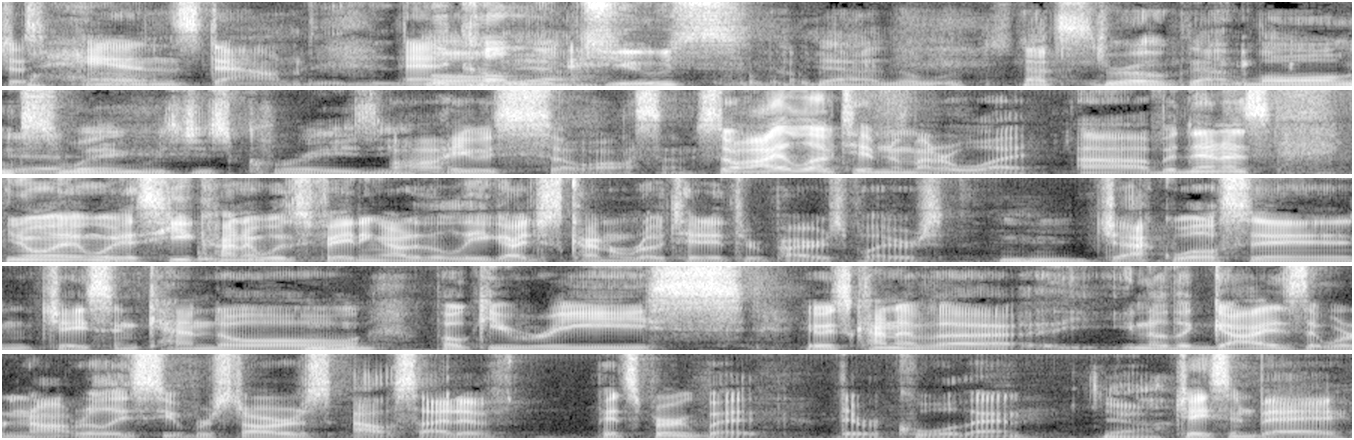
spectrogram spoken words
just hands down. And They call yeah. the Juice. Yeah. The, that stroke, that long swing was just crazy. Oh, he was so awesome. So I loved him no matter what. Uh, but then as you know, as he kind of was fading out of the league, I just kind of rotated through Pirates players. Mm-hmm. Jack Wilson, Jason Kendall, mm-hmm. Pokey Reese. It was kind of a you know the guys that were not really superstars outside of Pittsburgh, but they were cool then. Yeah. Jason Bay.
